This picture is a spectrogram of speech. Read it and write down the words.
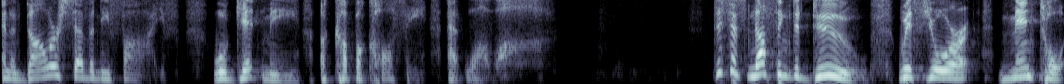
and a dollar seventy-five will get me a cup of coffee at Wawa. This has nothing to do with your mental,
